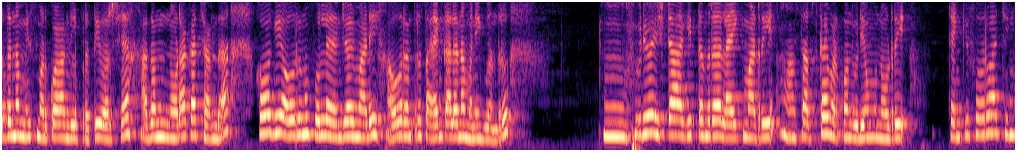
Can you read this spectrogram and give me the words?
ಅದನ್ನು ಮಿಸ್ ಮಾಡ್ಕೊಳ್ಳಂಗಿಲ್ಲ ಪ್ರತಿ ವರ್ಷ. ಅದನ್ನು ನೋಡೋಕೆ ಚಂದ. ಹೋಗಿ ಅವ್ರೂ ಫುಲ್ ಎಂಜಾಯ್ ಮಾಡಿ, ಅವ್ರಂತರೂ ಸಾಯಂಕಾಲನ ಮನೆಗೆ ಬಂದರು. ವಿಡಿಯೋ ಇಷ್ಟ ಆಗಿತ್ತಂದ್ರೆ ಲೈಕ್ ಮಾಡಿರಿ ಸಬ್ಸ್ಕ್ರೈಬ್ ಮಾಡ್ಕೊಂಡು ವಿಡಿಯೋ ನೋಡಿರಿ. Thank you for watching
